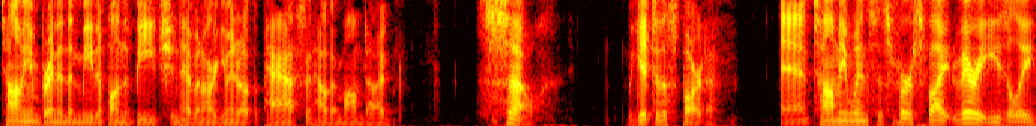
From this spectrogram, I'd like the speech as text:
Tommy and Brendan then meet up on the beach and have an argument about the past and how their mom died. So, we get to the Sparta, and Tommy wins his first fight very easily.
